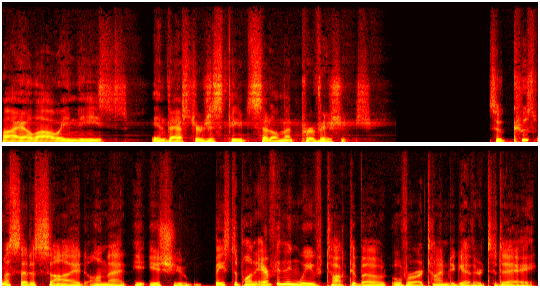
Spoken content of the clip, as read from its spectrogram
by allowing these investor dispute settlement provisions. So CUSMA set aside on that I- issue, based upon everything we've talked about over our time together today,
